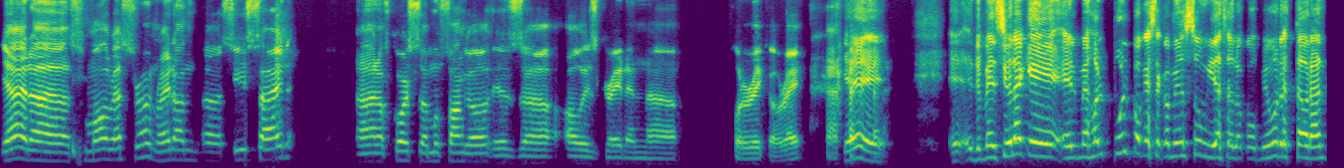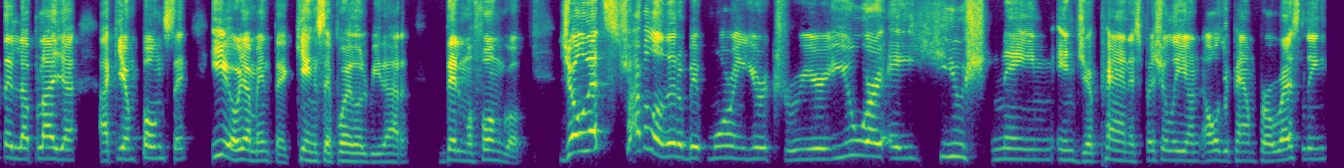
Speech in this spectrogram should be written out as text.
Yeah, at a small restaurant right on uh, Seaside. And of course, uh, Mufango is uh, always great in uh, Puerto Rico, right? yeah. Eh, menciona que el mejor pulpo que se comió en su vida se lo comió en un restaurante en la playa aquí en Ponce y obviamente, ¿quién se puede olvidar del mofongo? Joe, let's travel a little bit more in your career. You were a huge name in Japan, especially on All Japan Pro Wrestling.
